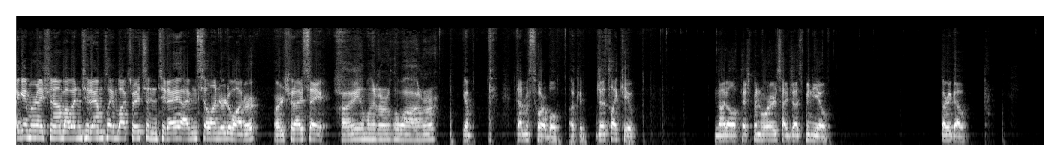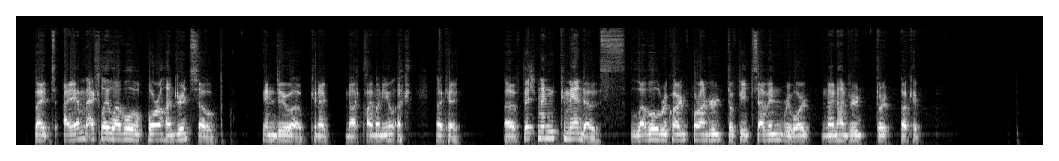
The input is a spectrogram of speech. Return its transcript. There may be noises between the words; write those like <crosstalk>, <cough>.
Hi Gamer Nation, I'm Bob and today I'm playing Blox Fruits and today I'm still under the water. Or should I say, Hi, I'm under the water. Yep, <laughs> that was horrible. Okay, just like you. Not all fishman words, I just mean you. There we go. <laughs> But I am actually level 400, so can do a, can I not climb on you? <laughs> Okay. Uh, Fishman Commandos. Level required 400, defeat 7, reward 900, thir- okay.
